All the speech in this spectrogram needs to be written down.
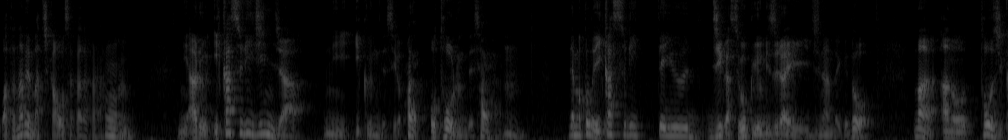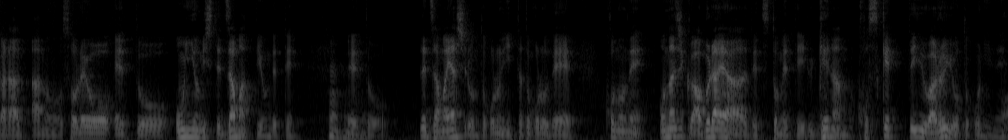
渡辺町か大阪だから、うん。うんにあるイカスリ神社に行くんですよ、はい。を通るんですよ。はいはい。うん。でまあ、この「イカスリ」っていう字がすごく読みづらい字なんだけど、まあ、あの当時からあのそれを、えっと、音読みして「ザマ」って呼んでて、えっと、でザマヤシロのところに行ったところでこのね同じく油屋で勤めている下男の小助っていう悪い男にね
